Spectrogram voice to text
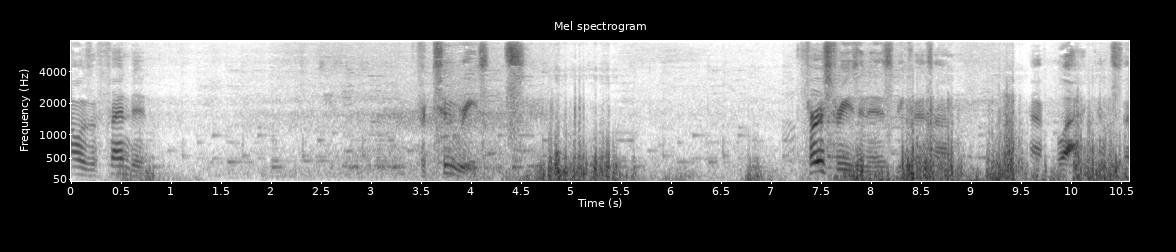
I was offended for two reasons first reason is because I'm half black, and so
